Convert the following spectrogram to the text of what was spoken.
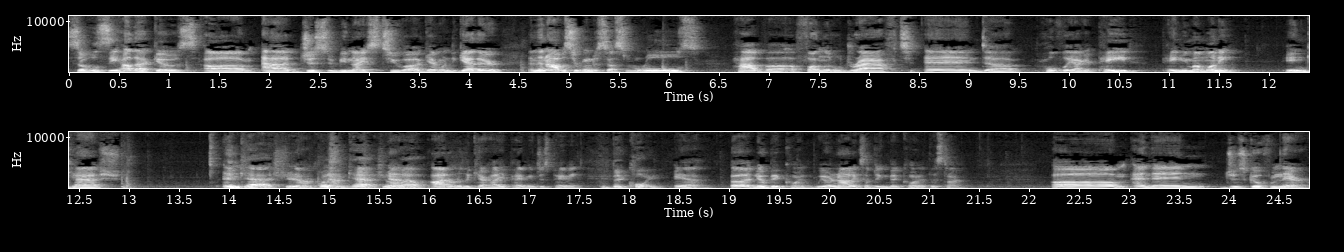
So we'll see how that goes. Um, uh, just it'd be nice to uh, get one together, and then obviously we're going to discuss some rules, have uh, a fun little draft, and uh, hopefully I get paid. Pay me my money in cash. In cash, you're No, requesting no, cash. Oh No, wow, I don't really care how you pay me. Just pay me. Bitcoin. Yeah. Uh, no Bitcoin. We are not accepting Bitcoin at this time. Um, and then just go from there.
